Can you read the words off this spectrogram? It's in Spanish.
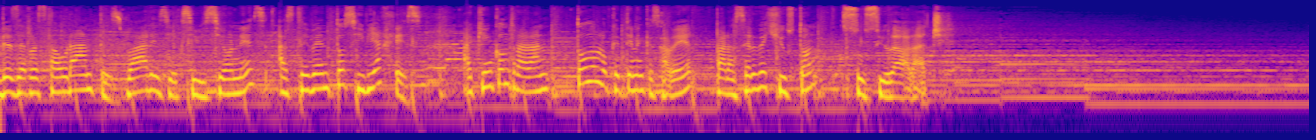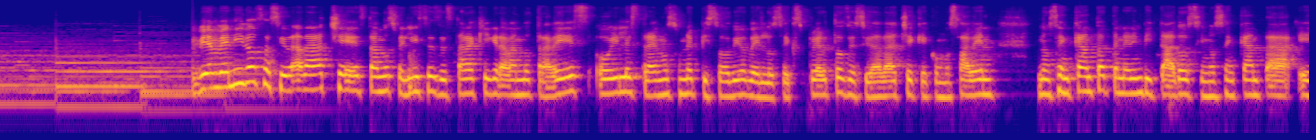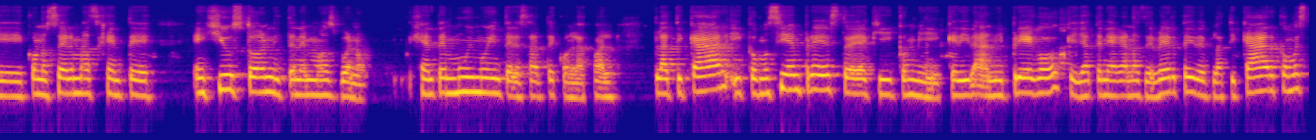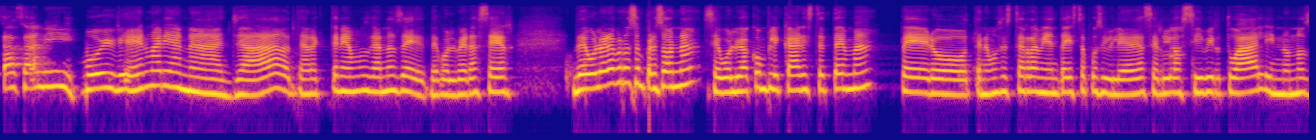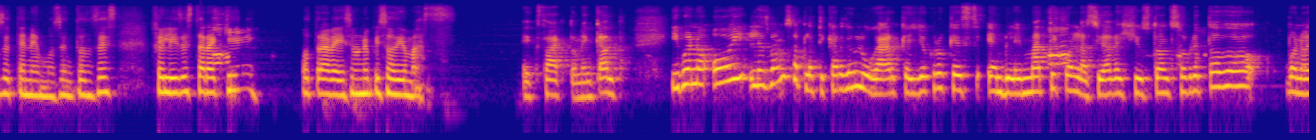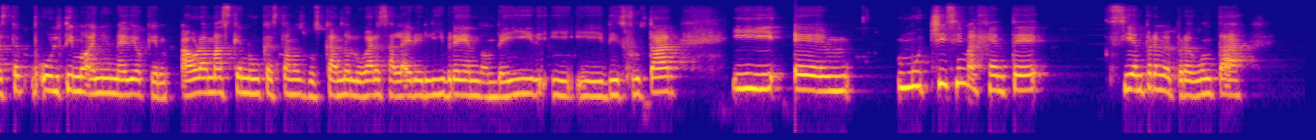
Desde restaurantes, bares y exhibiciones hasta eventos y viajes. Aquí encontrarán todo lo que tienen que saber para hacer de Houston su ciudad H. Bienvenidos a Ciudad H, estamos felices de estar aquí grabando otra vez. Hoy les traemos un episodio de los expertos de Ciudad H que como saben nos encanta tener invitados y nos encanta eh, conocer más gente en Houston y tenemos, bueno, gente muy, muy interesante con la cual platicar y como siempre estoy aquí con mi querida Ani Priego, que ya tenía ganas de verte y de platicar. ¿Cómo estás, Ani? Muy bien, Mariana. Ya, ya teníamos ganas de, de volver a hacer de volver a vernos en persona, se volvió a complicar este tema, pero tenemos esta herramienta y esta posibilidad de hacerlo así virtual y no nos detenemos. Entonces, feliz de estar aquí otra vez en un episodio más. Exacto, me encanta. Y bueno, hoy les vamos a platicar de un lugar que yo creo que es emblemático en la ciudad de Houston, sobre todo, bueno, este último año y medio que ahora más que nunca estamos buscando lugares al aire libre en donde ir y, disfrutar. Y eh, muchísima gente siempre me pregunta,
